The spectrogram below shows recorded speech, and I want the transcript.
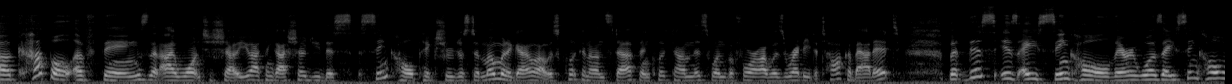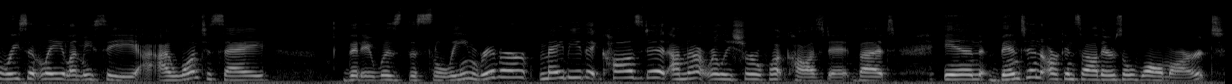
a couple of things that I want to show you. I think I showed you this sinkhole picture just a moment ago. I was clicking on stuff and clicked on this one before I was ready to talk about it. But this is a sinkhole. There was a sinkhole recently. Let me see. I want to say that it was the Saline River maybe that caused it. I'm not really sure what caused it, but in Benton, Arkansas, there's a Walmart,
